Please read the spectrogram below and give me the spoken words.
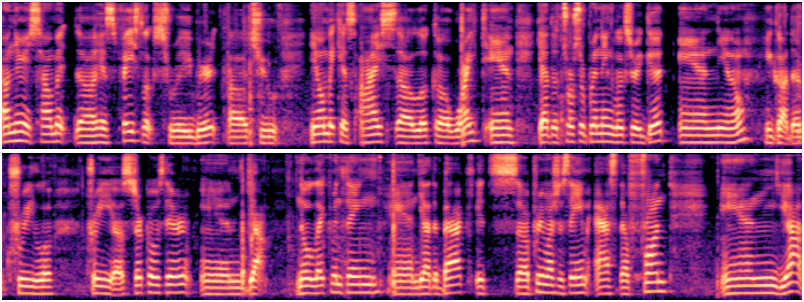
under his helmet, uh, his face looks really weird. Uh, to you know, make his eyes uh, look uh, white, and yeah, the torso printing looks really good, and you know, you got the Kree three uh, circles there and yeah no leg thing and yeah the back it's uh, pretty much the same as the front and yeah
